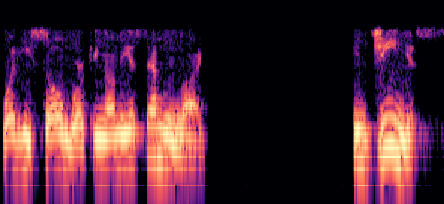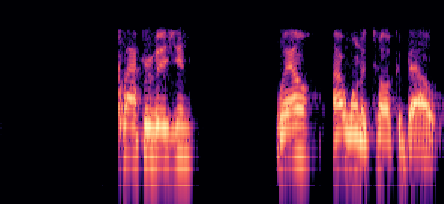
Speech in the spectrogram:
what he saw working on the assembly line. Ingenious. Klapper vision. Well, I want to talk about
